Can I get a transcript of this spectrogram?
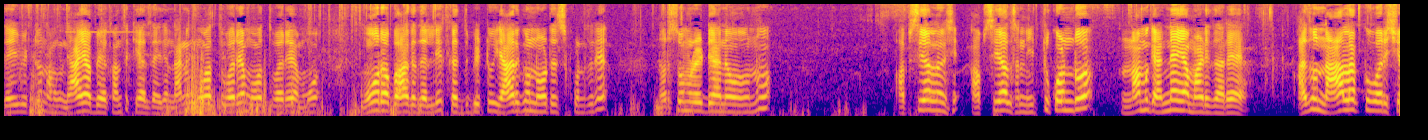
ದಯವಿಟ್ಟು ನಮ್ಗೆ ನ್ಯಾಯ ಬೇಕಂತ ಕೇಳ್ತಾ ಇದ್ದೀನಿ. ನನಗೆ ಮೂವತ್ತುವರೆ ಮೂವತ್ತುವರೆ ಮೂರ ಭಾಗದಲ್ಲಿ ಕದ್ದುಬಿಟ್ಟು ಯಾರಿಗೂ ನೋಟಿಸ್ ನರಸಿಂಹ ನರಸಿಂಹರೆಡ್ಡಿ ಅನ್ನೋನು ಅಫ್ಸಿಯಲ್ ಅಫ್ಸಿಯಲ್ಸನ್ನು ಇಟ್ಟುಕೊಂಡು ನಮಗೆ ಅನ್ಯಾಯ ಮಾಡಿದ್ದಾರೆ. ಅದು ನಾಲ್ಕು ವರ್ಷ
